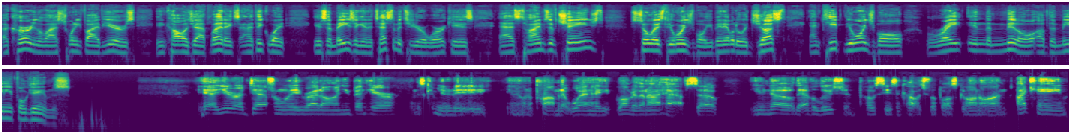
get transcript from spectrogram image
occurred in the last 25 years in college athletics. And I think what is amazing and a testament to your work is as times have changed, so has the Orange Bowl. You've been able to adjust and keep the Orange Bowl right in the middle of the meaningful games. Yeah, you are definitely right on. You've been here in this community, you know, in a prominent way longer than I have. So you know the evolution postseason college football has gone on. I came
